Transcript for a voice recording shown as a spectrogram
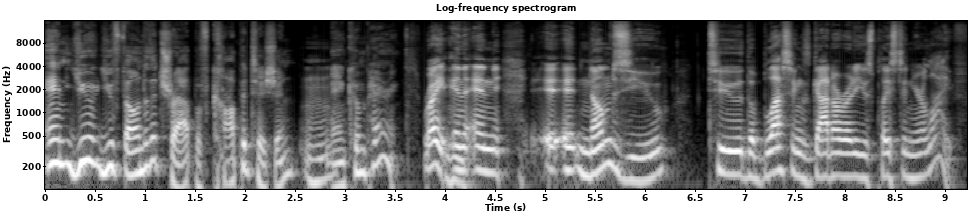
And you you fell into the trap of competition Mm-hmm. and comparing. Right, and and it, it numbs you to the blessings God already has placed in your life.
